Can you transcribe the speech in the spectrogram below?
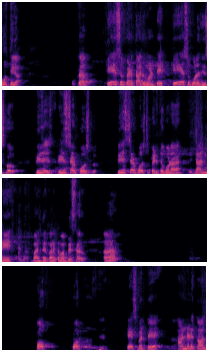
పూర్తిగా. ఒక కేసు పెడతారు అంటే కేసు కూడా తీసుకోరు. రిజి- రిజిస్టర్ పోస్టులు రిజిస్టర్ పోస్ట్ పెడితే కూడా దాన్ని వెనక పంపిస్తారు. కేసు పెడితే హండ్రెడ్ కాల్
